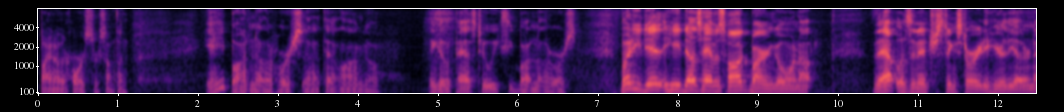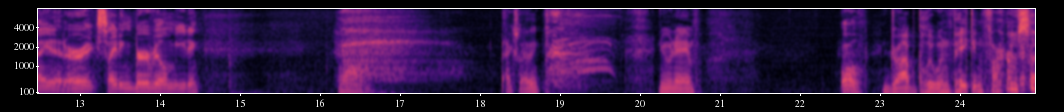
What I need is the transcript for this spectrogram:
buy another horse or something. Yeah, he bought another horse not that long ago. I think in the past two weeks he bought another horse. But he did he does have his hog barn going up. That was an interesting story to hear the other night at our exciting Burville meeting. Ah. Actually, I think new name. Oh, Drop Glue and Bacon Farms.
